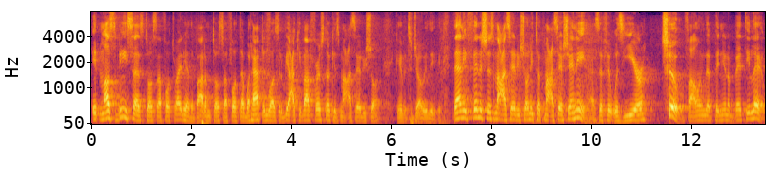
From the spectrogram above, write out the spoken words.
It must be, says Tosafot right here, the bottom Tosafot, that what happened was Rabbi Akiva first took his Maaser Rishon, gave it to Joey Levy. Then he finishes Maaser Rishon, he took Maaser Sheni, as if it was year two, following the opinion of Bet Hillel.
